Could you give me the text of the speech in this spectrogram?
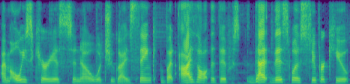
I'm always curious to know what you guys think, but I thought that this that this was super cute.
